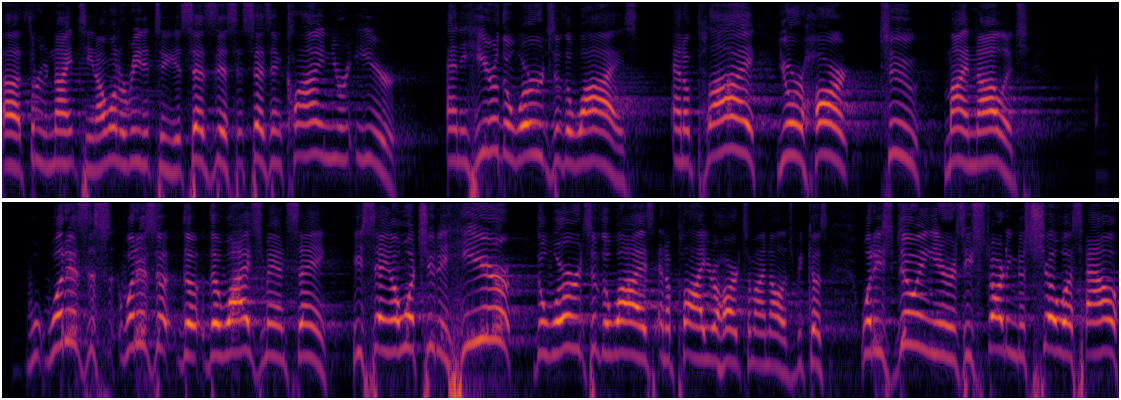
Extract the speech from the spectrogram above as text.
uh, through 19, I want to read it to you. It says this It says, Incline your ear and hear the words of the wise, and apply your heart to my knowledge. What is this? What is the, the, the wise man saying? He's saying, I want you to hear the words of the wise and apply your heart to my knowledge. Because what he's doing here is he's starting to show us how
